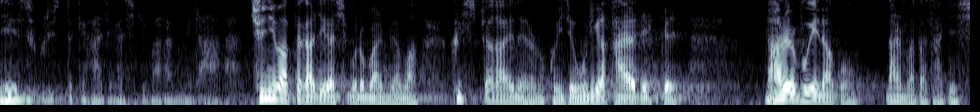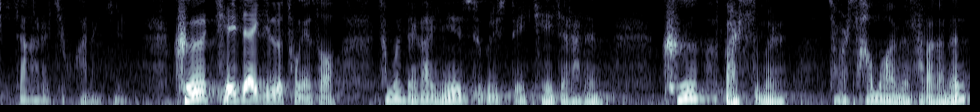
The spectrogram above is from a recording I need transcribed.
예수 그리스도께 가져가시기 바랍니다. 주님 앞에 가져가심으로 말미암아 그 십자가에 내려놓고 이제 우리가 가야 될 길 나를 부인하고 날마다 자기의 십자가를 지고 가는 길. 그 제자의 길로 통해서 정말 내가 예수 그리스도의 제자라는 그 말씀을 정말 사모하며 살아가는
